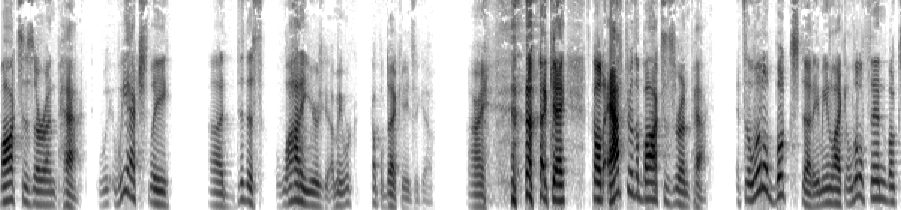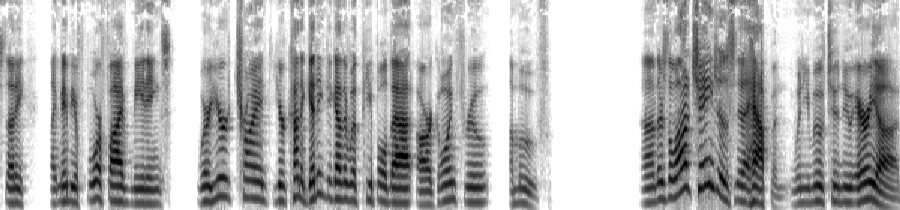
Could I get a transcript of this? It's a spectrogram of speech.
Boxes Are Unpacked. We, we actually uh, did this a lot of years ago. I mean, we're a couple decades ago. All right. okay. It's called After the Boxes Are Unpacked. It's a little book study. I mean, like a little thin book study, like maybe four or five meetings where you're trying, you're kind of getting together with people that are going through a move. Uh, there's a lot of changes that happen when you move to a new area,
